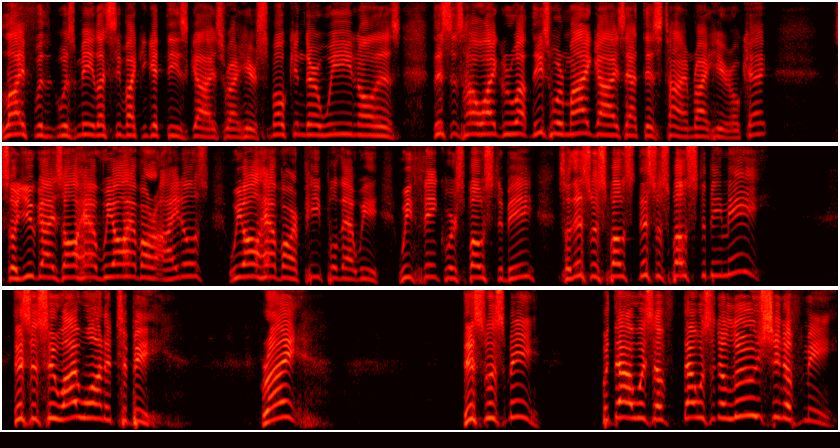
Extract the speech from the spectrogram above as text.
life was me. Let's see if I can get these guys right here smoking their weed and all this. This is how I grew up. These were my guys at this time right here, okay? So you guys all have we all have our idols. We all have our people that we we think we're supposed to be. So this was supposed this was supposed to be me. This is who I wanted to be. Right? This was me. But that was a that was an illusion of me.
